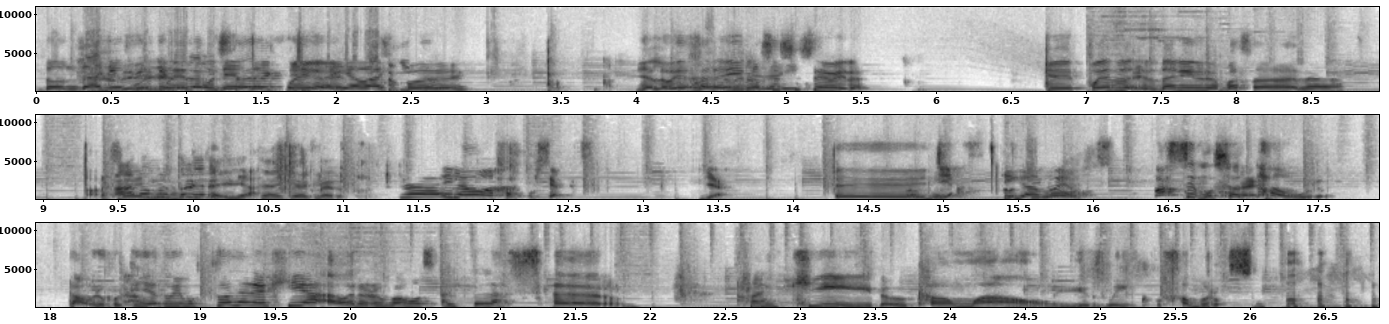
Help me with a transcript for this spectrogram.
Don Daniel se puede La poner después que, ahí ¿eh? ¿Se abajito. Ya lo voy a ¿Cómo dejar ahí, no sé ahí? si se verá. Que después el Dani me pasa la. No, Ah, no, pero está bien ahí, Ya, queda claro. Ya, y la vamos a dejar por si acaso. Ya. Eh, Ok, Ya, continuemos. Pasemos Bueno. Tauro. Tauro, porque ya tuvimos toda la energía, ahora nos vamos al placer. Tranquilo, calmado y rico, sabroso.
